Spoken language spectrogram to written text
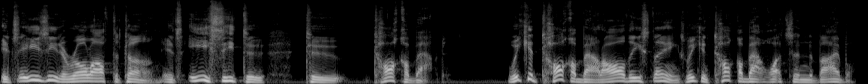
it's easy to roll off the tongue. It's easy to to talk about. We can talk about all these things. We can talk about what's in the Bible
